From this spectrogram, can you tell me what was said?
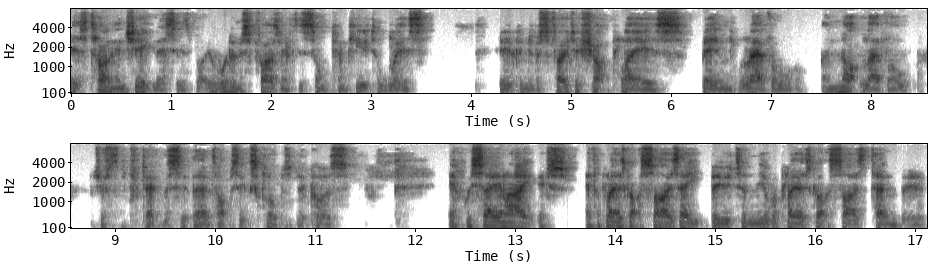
It's tongue in cheek, this is, but it wouldn't surprise me if there's some computer whiz who can just Photoshop players being level and not level just to protect the uh, top six clubs. Because if we're saying like if if a player's got a size eight boot and the other player's got a size ten boot,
